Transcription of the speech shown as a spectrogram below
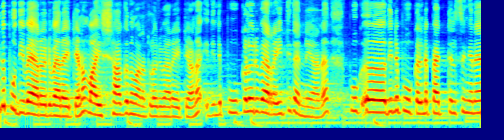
ഇത് പുതിയ വേറെ ഒരു വെറൈറ്റിയാണ് വൈശാഖ് എന്ന് പറഞ്ഞിട്ടുള്ള ഒരു വെറൈറ്റിയാണ് ഇതിന്റെ പൂക്കൾ ഒരു വെറൈറ്റി തന്നെയാണ്. പൂ ഇതിന്റെ പൂക്കളിന്റെ പെറ്റൽസ് ഇങ്ങനെ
